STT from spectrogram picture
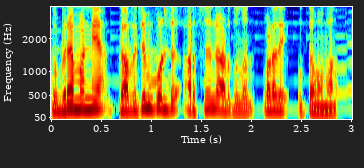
സുബ്രഹ്മണ്യ കവചം കൊണ്ട് അർച്ചന നടത്തുന്നത് വളരെ ഉത്തമമാണ്.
